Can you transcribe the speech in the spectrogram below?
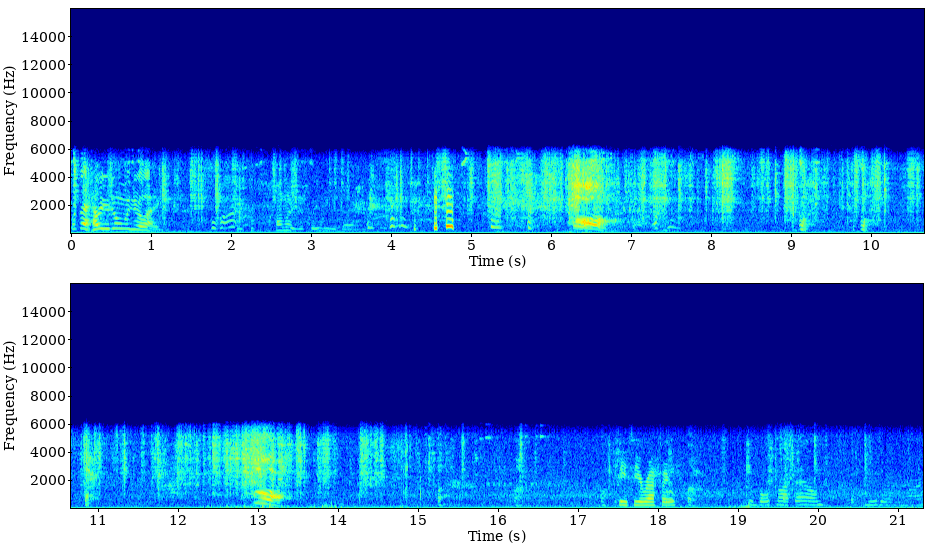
What the hell are you doing with your leg? I know you're just leaving it there. oh! Casey, you're roughing. They're both not down. Neither one of mine.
